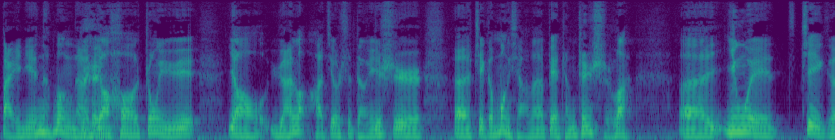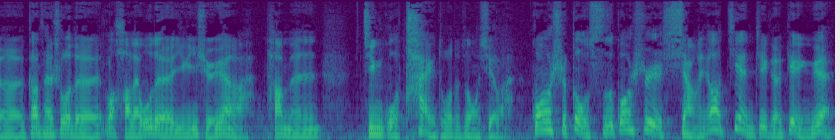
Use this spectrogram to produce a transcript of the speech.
百年的梦呢，要终于要圆了啊，就是等于是呃，这个梦想呢变成真实了。呃，因为这个刚才说的好莱坞的影艺学院啊，他们经过太多的东西了，光是构思，光是想要建这个电影院，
